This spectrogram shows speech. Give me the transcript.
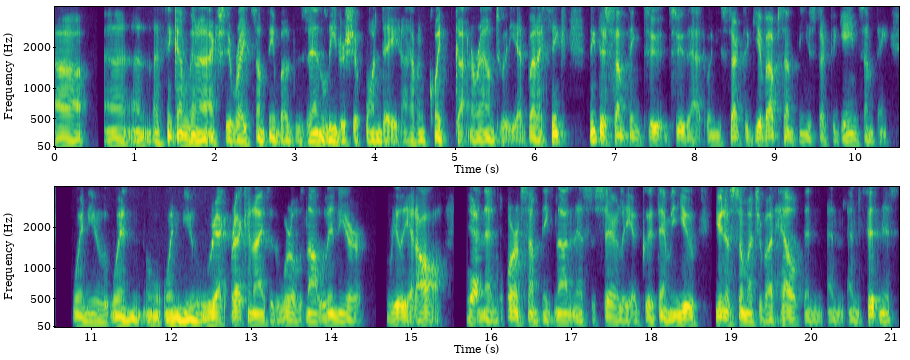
Uh, and, and, I think I'm going to actually write something about Zen leadership one day. I haven't quite gotten around to it yet, but I think I think there's something to to that. When you start to give up something, you start to gain something. When you when when you rec- recognize that the world is not linear really at all, yeah. and that more of something is not necessarily a good thing. I mean, you you know so much about health and and and fitness.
